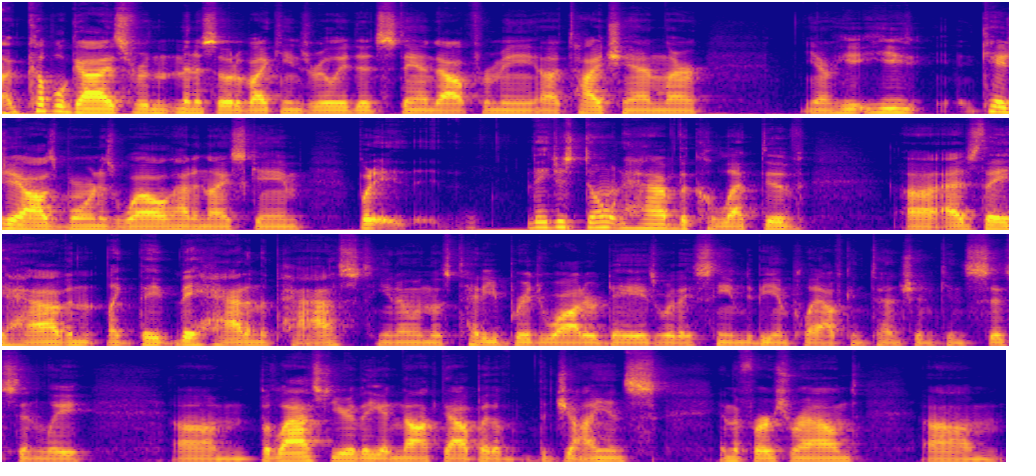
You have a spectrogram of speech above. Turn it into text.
a couple guys for the Minnesota Vikings really did stand out for me. Uh, Ty Chandler, you know, he he KJ Osborn as well had a nice game, but it, they just don't have the collective uh, as they have and like they, they had in the past, you know, in those Teddy Bridgewater days where they seemed to be in playoff contention consistently. Um, but last year they got knocked out by the, the Giants in the first round. Um,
